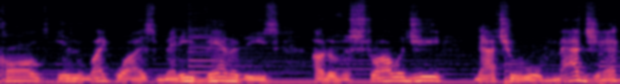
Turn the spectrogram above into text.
called in likewise many vanities out of astrology, natural magic,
